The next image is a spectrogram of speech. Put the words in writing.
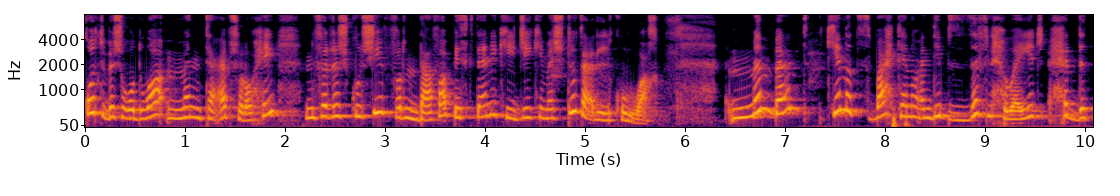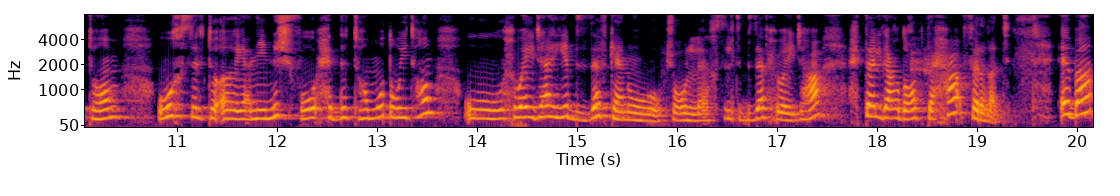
قلت باش غدوة ما نتعبش روحي نفرش كل شيء في النظافة parce que تاني كي يجي كيما شفتوا تاع ال couloir من بعد كي نض الصباح كانوا عندي بزاف الحوايج حددتهم وغسلت آه، يعني نشفوا حددتهم وطويتهم وحوايجها هي بزاف كانوا شغل غسلت بزاف حوايجها حتى ال garde-robe تاعها فرغت. et bah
